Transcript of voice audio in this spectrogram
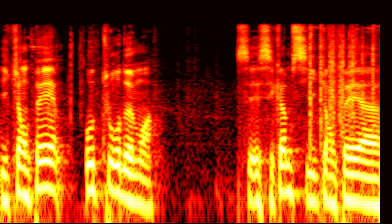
Il campait autour de moi. C'est comme s'il campait... Euh,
